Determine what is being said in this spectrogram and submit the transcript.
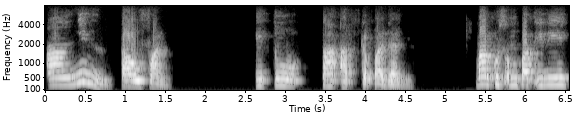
angin taufan itu taat kepadanya. Markus 4 ini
